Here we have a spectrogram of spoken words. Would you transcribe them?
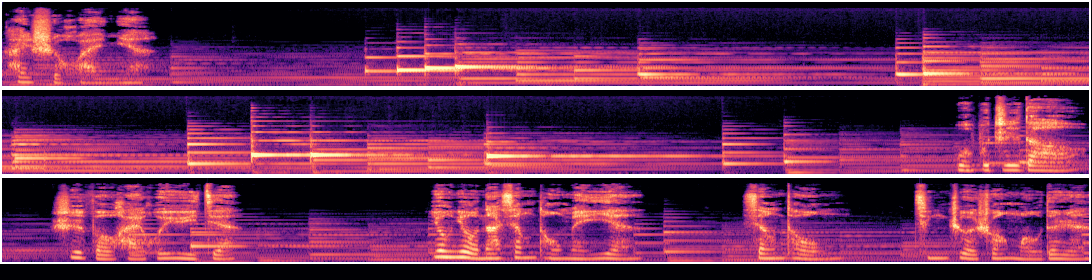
开始怀念。我不知道是否还会遇见，拥有那相同眉眼、相同清澈双眸的人。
